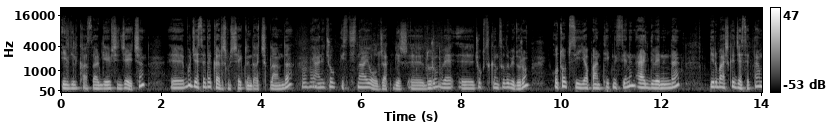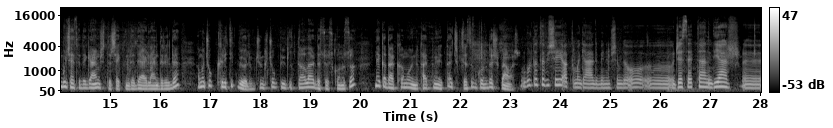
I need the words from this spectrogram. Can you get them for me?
ilgili kaslar gevşeyeceği için e, bu cesede karışmış şeklinde açıklandı. Hı hı. Yani çok istisnai olacak bir e, durum ve e, çok sıkıntılı bir durum. Otopsiyi yapan teknisyenin eldiveninden bir başka cesetten bu cesede gelmiştir şeklinde değerlendirildi. Ama çok kritik bir ölüm çünkü çok büyük iddialar da söz konusu ne kadar kamuoyunu tatmin etti açıkçası bu konuda şüphem var. Burada tabii şey aklıma geldi benim şimdi o e, cesetten diğer e,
